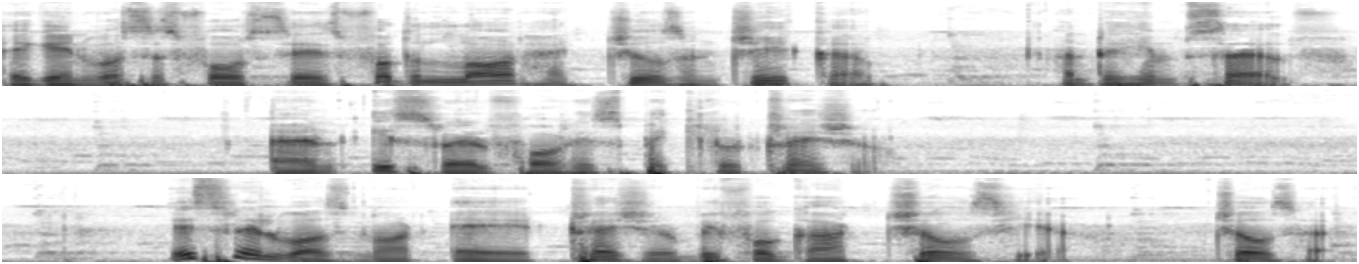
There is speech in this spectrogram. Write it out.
Again, verses 4 says, For the Lord had chosen Jacob unto himself, and Israel for his peculiar treasure. Israel was not a treasure before God chose here, chose her.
